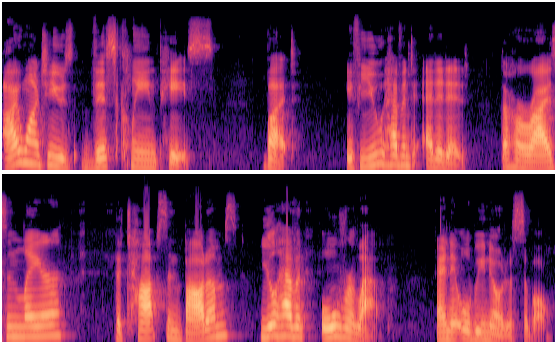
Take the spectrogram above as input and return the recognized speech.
I want to use this clean piece, but if you haven't edited the horizon layer, the tops and bottoms, you'll have an overlap and it will be noticeable.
